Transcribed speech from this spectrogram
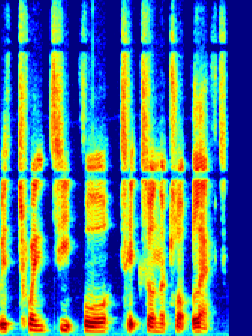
with 24 ticks on the clock left.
